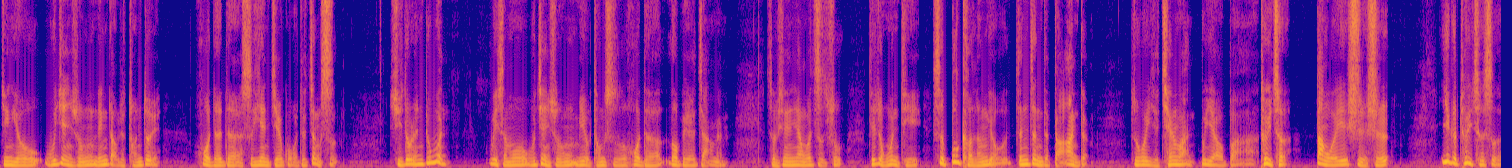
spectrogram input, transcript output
经由吴健雄领导的团队获得的实验结果的证实。许多人都问，为什么吴健雄没有同时获得诺贝尔奖呢？首先让我指出。这种问题是不可能有真正的答案的，诸位也千万不要把推测当为事实。一个推测是，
